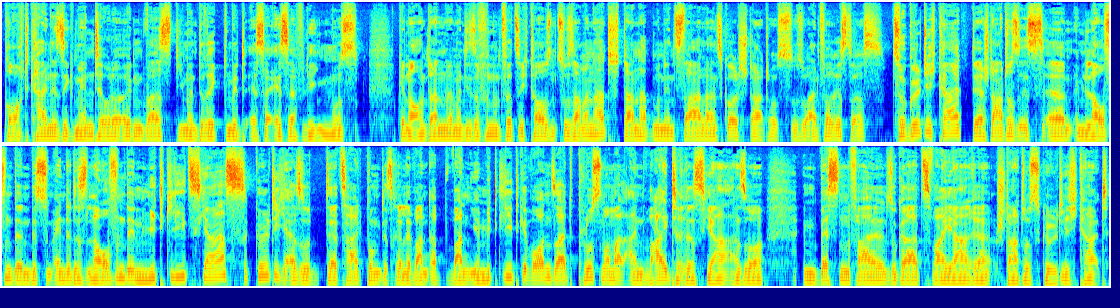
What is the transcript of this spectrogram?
braucht keine Segmente oder irgendwas, die man direkt mit SAS erfliegen muss. Genau, und dann, wenn man diese 45.000 zusammen hat, dann hat man den Star Alliance Gold Status. So einfach ist das. Zur Gültigkeit, der Status ist ähm, im laufenden, bis zum Ende des laufenden Mitgliedsjahrs gültig. Also der Zeitpunkt ist relevant, ab wann ihr Mitglied geworden seid, plus nochmal ein weiteres Jahr. Also im besten Fall sogar zwei Jahre Statusgültigkeit.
